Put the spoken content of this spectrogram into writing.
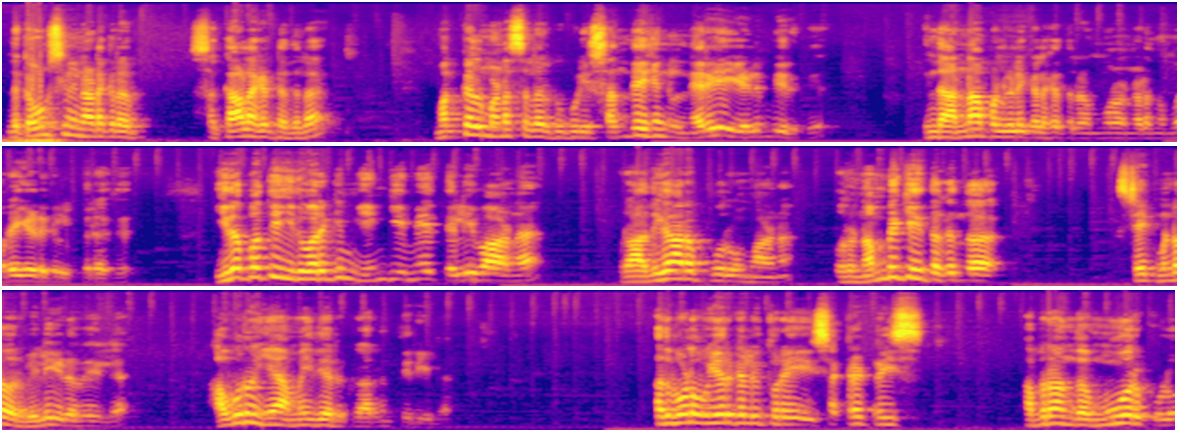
இந்த கவுன்சிலிங் நடக்கிற காலகட்டத்தில் மக்கள் மனசில் இருக்கக்கூடிய சந்தேகங்கள் நிறைய எழும்பியிருக்கு. இந்த அண்ணா பல்கலைக்கழகத்தில் மூலம் நடந்த முறைகேடுகள் பிறகு இதை பற்றி இது வரைக்கும் எங்கேயுமே தெளிவான ஒரு அதிகாரப்பூர்வமான ஒரு நம்பிக்கை தகுந்த ஸ்டேட்மெண்ட் அவர் வெளியிடவே இல்லை. அவரும் ஏன் அமைதியாக இருக்கிறாருன்னு தெரியல. அதுபோல் உயர்கல்வித்துறை செக்ரட்டரிஸ் அப்புறம் அந்த மூவர் குழு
